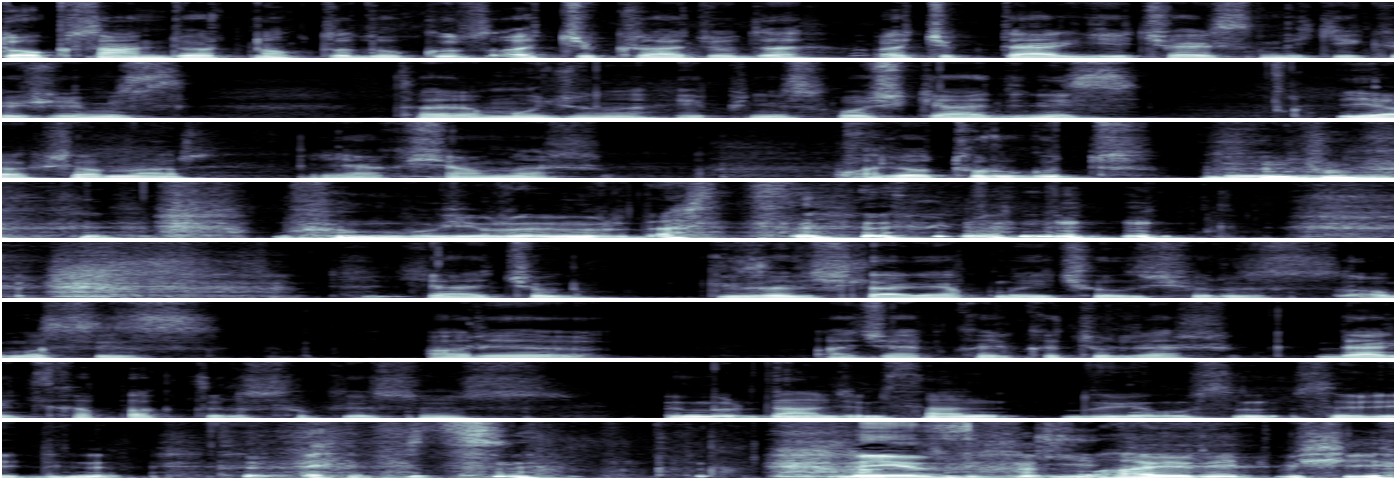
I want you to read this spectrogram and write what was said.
94.9 Açık Radyo'da Açık Dergi içerisindeki köşemiz Tarama Ucu'na hepiniz hoş geldiniz. İyi akşamlar. İyi akşamlar. Alo Turgut. Buyur Ömür'den. ya çok güzel işler yapmaya çalışıyoruz ama siz araya acayip karikatürler, dergi kapakları sokuyorsunuz. Ömürden'cim sen duyuyor musun söylediğini? evet. ne yazık ki. Hayret bir şey.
